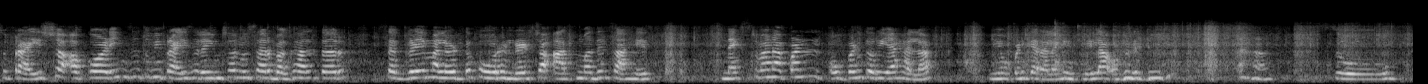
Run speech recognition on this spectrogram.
सो प्राईसच्या अकॉर्डिंग जर तुम्ही प्राईस रेंजच्यानुसार बघाल तर सगळे मला वाटतं फोर हंड्रेडच्या आतमध्येच आहेत. नेक्स्ट वन आपण ओपन करूया ह्याला. मी ओपन करायला घेतलेला ऑलरेडी सो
